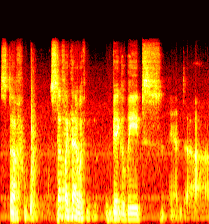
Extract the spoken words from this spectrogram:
stuff, stuff like that with big leaps and uh,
